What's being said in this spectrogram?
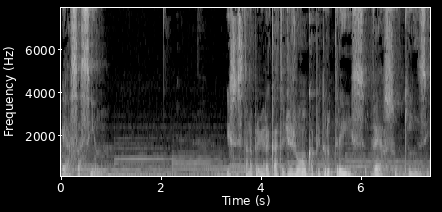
é assassino. Isso está na primeira carta de João, capítulo 3, verso 15.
